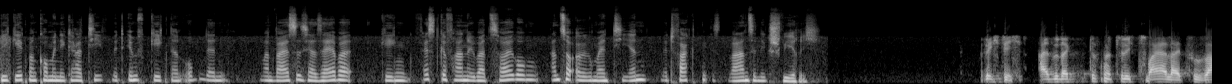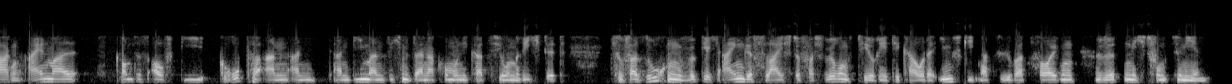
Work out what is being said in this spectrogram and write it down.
wie geht man kommunikativ mit Impfgegnern um? Denn man weiß es ja selber, gegen festgefahrene Überzeugungen anzuargumentieren mit Fakten ist wahnsinnig schwierig. Richtig. Also da gibt es natürlich zweierlei zu sagen. Einmal kommt es auf die Gruppe an, an, an die man sich mit seiner Kommunikation richtet. Zu versuchen, wirklich eingefleischte Verschwörungstheoretiker oder Impfgegner zu überzeugen, wird nicht funktionieren.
